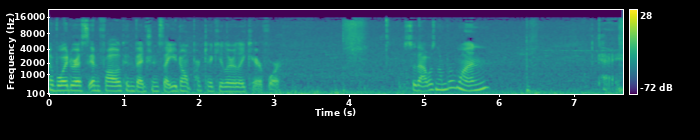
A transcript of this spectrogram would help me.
avoid risk, and follow conventions that you don't particularly care for. So that was number one. Okay,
